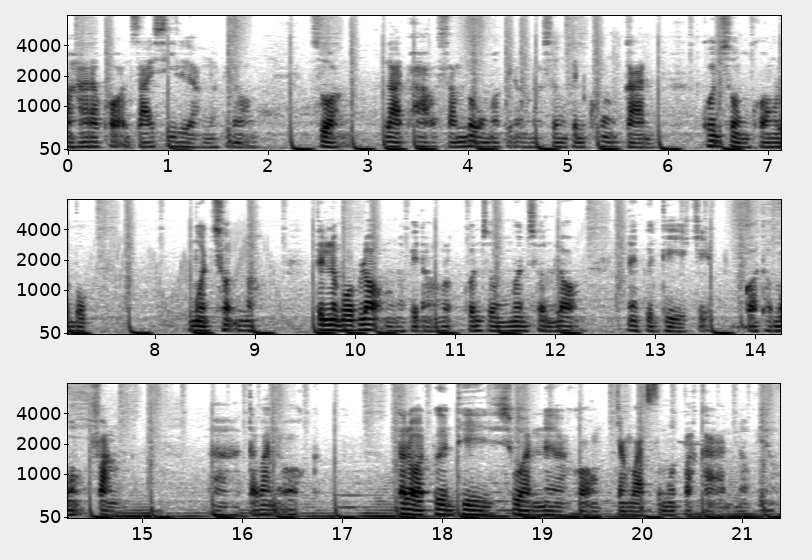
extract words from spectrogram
มหานครสายสีเหลืองเนาะพี่น้องส่วน ลาดพร้าวสำโรงเนาะพี่น้องเนาะซึ่งเป็นโครงการขนส่งของระบบมวลชนเนาะเป็นระบบล่องเนาะพี่น้องขนส่งมวลชนล่องในพื้นที่เขตกทมฝั่งตะวันออก ตลอดพื้นที่ส่วนเหนือของจังหวัดสมุทรปราการเนาะพี่น้อง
